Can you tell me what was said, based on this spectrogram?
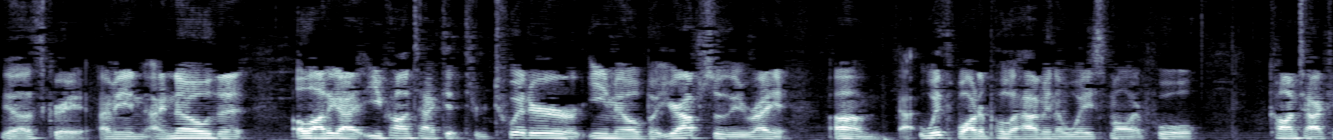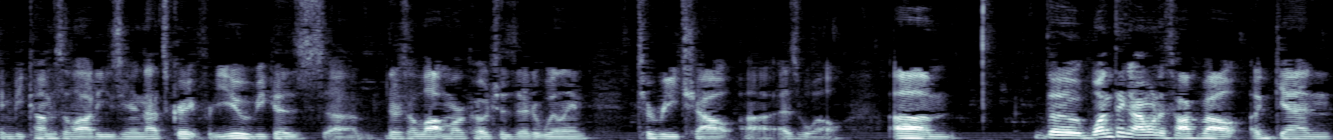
yeah, that's great. I mean, I know that a lot of guys you contact it through Twitter or email, but you're absolutely right. Um, with water polo having a way smaller pool, contacting becomes a lot easier, and that's great for you because um, there's a lot more coaches that are willing to reach out uh, as well. Um, the one thing I want to talk about again,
